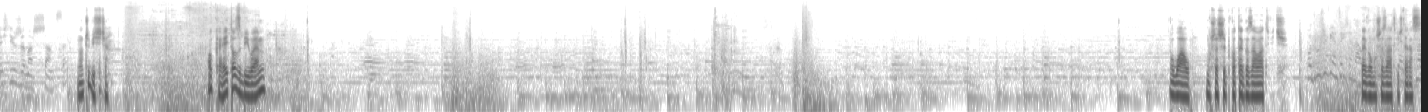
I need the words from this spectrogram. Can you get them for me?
myślisz, że masz szansę? No oczywiście. Okej, to zbiłem. Wow, muszę szybko tego załatwić. Tego muszę załatwić teraz.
